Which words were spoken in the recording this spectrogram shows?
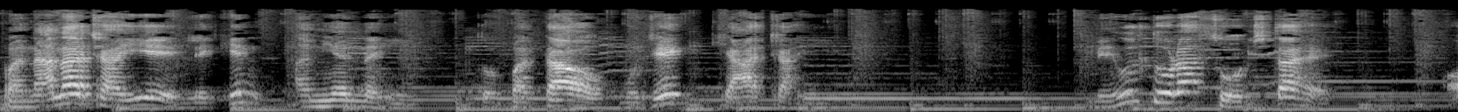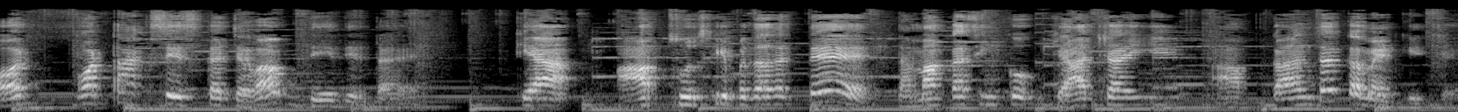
बनाना चाहिए, लेकिन अनियन नहीं। तो बताओ, मुझे क्या चाहिए? मेहुल थोड़ा सोचता है और फटाक से इसका जवाब दे देता है। क्या आप सोच के बता सकते हैं? धमाका सिंह को क्या चाहिए? आपका आंसर कमेंट कीजिए।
